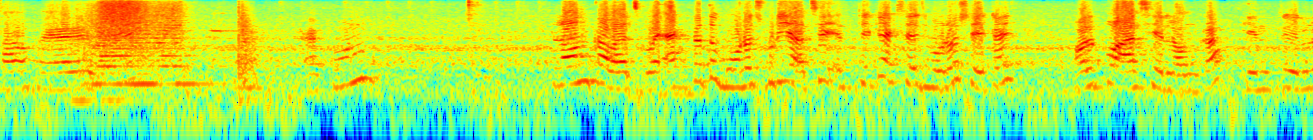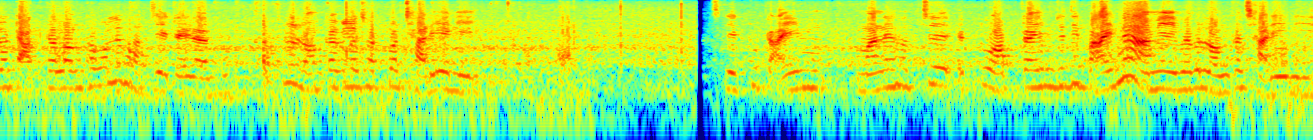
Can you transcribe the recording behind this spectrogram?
খাওয়া এখন লঙ্কা বাজবো একটা তো বড় ছুরি আছে, এর থেকে এক সাইজ বড়, সেটাই অল্প আছে লঙ্কা, কিন্তু এগুলো টাটকা লঙ্কা বলে ভাবছি এটাই রাখব। শুধু লঙ্কাগুলো ঝটপট ছাড়িয়ে নিই। আজকে একটু টাইম মানে হচ্ছে একটু অফ টাইম যদি পাই না, আমি এইভাবে লঙ্কা ছাড়িয়ে নিই।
